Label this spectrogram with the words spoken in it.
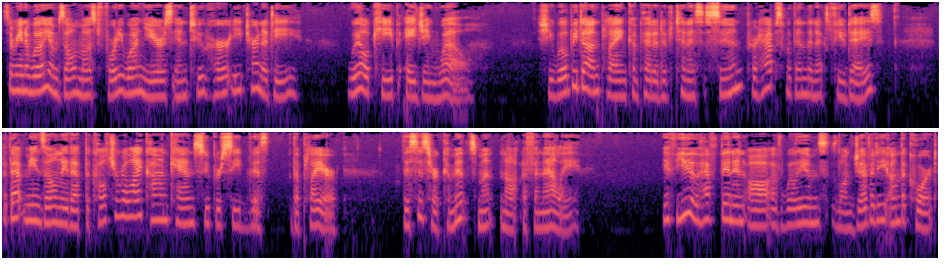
Serena Williams, almost 41 years into her eternity, will keep aging well. She will be done playing competitive tennis soon, perhaps within the next few days. But that means only that the cultural icon can supersede this the player. This is her commencement, not a finale. If you have been in awe of Williams' longevity on the court,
